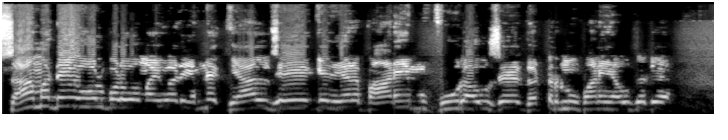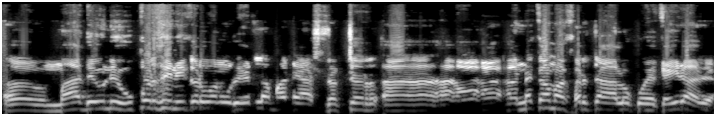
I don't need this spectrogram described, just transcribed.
શા માટે ઓળ પડવામાં આવ્યા એમને ખ્યાલ છે કે જ્યારે પાણીનું પૂર આવશે, ગટરનું પાણી આવશે, કે મહાદેવની ઉપરથી નીકળવાનું છે, એટલા માટે આ સ્ટ્રક્ચર નકામા ખર્ચા આ લોકોએ કર્યા છે.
